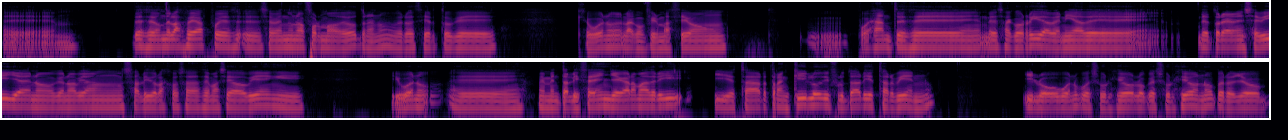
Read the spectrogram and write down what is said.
eh, desde donde las veas, pues eh, se ven de una forma o de otra, ¿no? Pero es cierto que, que bueno, la confirmación, mm, pues antes de, de esa corrida venía de, de torear en Sevilla, que no habían salido las cosas demasiado bien y, y bueno, eh, me mentalicé en llegar a Madrid y estar tranquilo, disfrutar y estar bien, ¿no? Y luego, bueno, pues surgió lo que surgió, ¿no? Pero yo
